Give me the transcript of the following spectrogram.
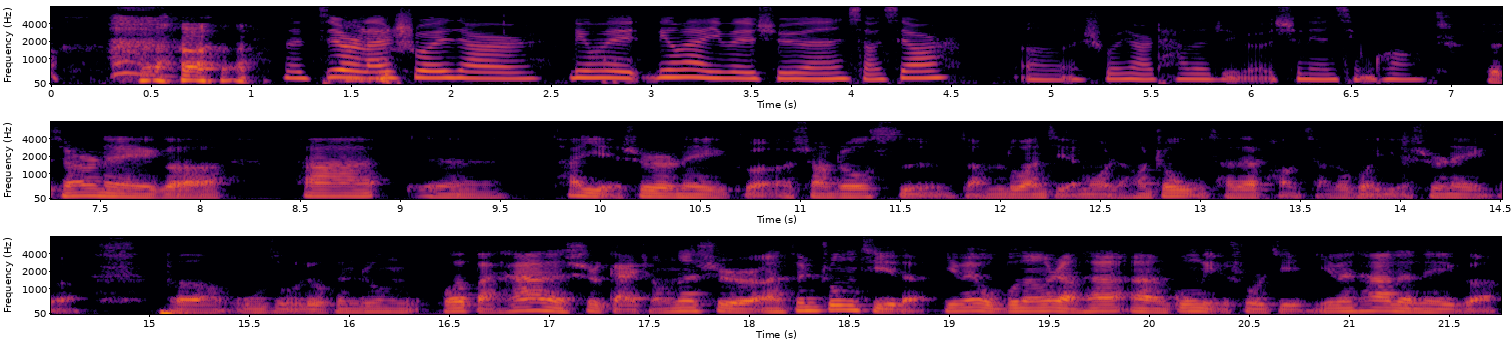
那接着来说一下另外另外一位学员小仙儿，嗯，说一下他的这个训练情况。小仙儿那个他嗯，他也是那个上周四咱们录完节目，然后周五他才跑的强度课，也是那个呃五组六分钟的。我把他的是改成的是按分钟计的，因为我不能让他按公里数计，因为他的那个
